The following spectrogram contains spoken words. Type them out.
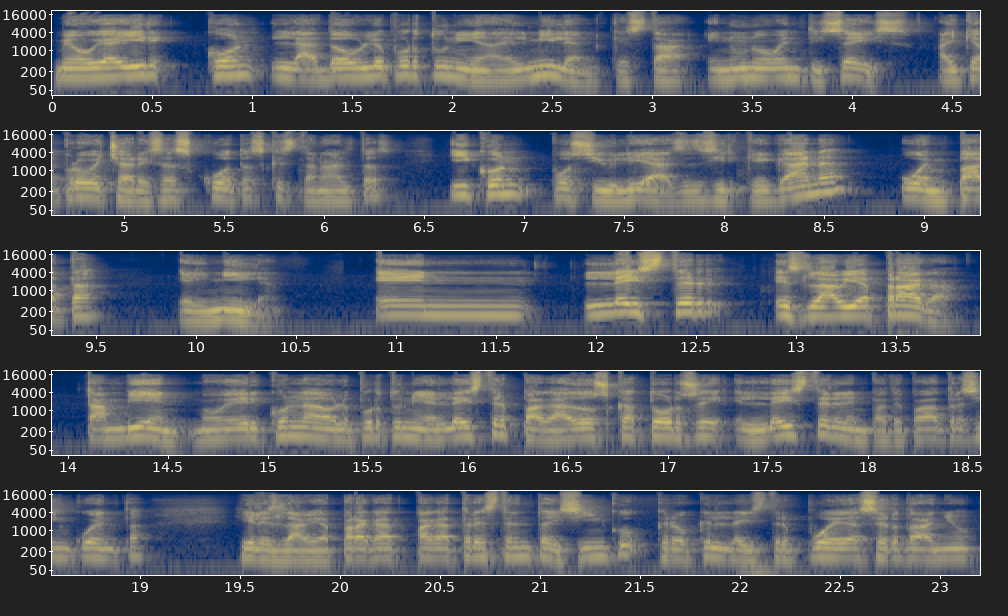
Me voy a ir con la doble oportunidad del Milan, que está en 1.96. Hay que aprovechar esas cuotas que están altas y con posibilidades, es decir, que gana o empata el Milan. En Leicester, Slavia Praga, también me voy a ir con la doble oportunidad del Leicester, paga 2.14 el Leicester, el empate paga 3.50 y el Slavia Praga paga 3.35. Creo que el Leicester puede hacer daño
